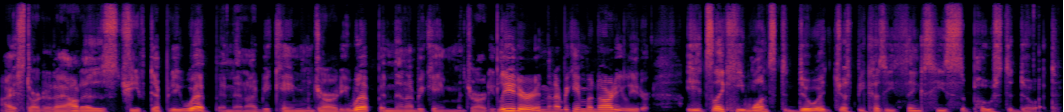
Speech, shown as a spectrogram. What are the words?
I started out as chief deputy whip and then I became majority whip and then I became majority leader and then I became minority leader. It's like he wants to do it just because he thinks he's supposed to do it.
